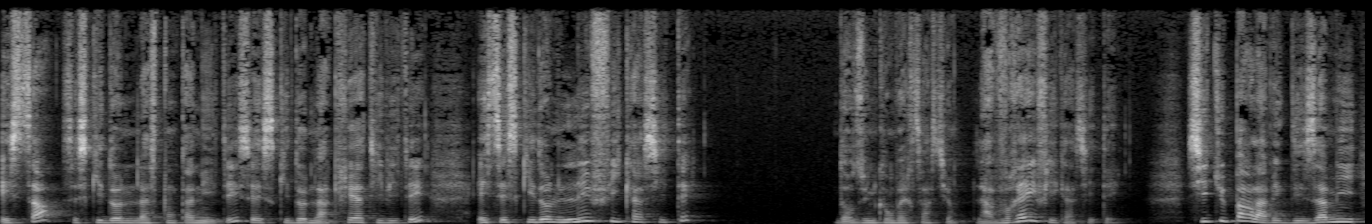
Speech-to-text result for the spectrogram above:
Et ça, c'est ce qui donne la spontanéité, c'est ce qui donne la créativité, et c'est ce qui donne l'efficacité dans une conversation. La vraie efficacité. Si tu parles avec des amis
